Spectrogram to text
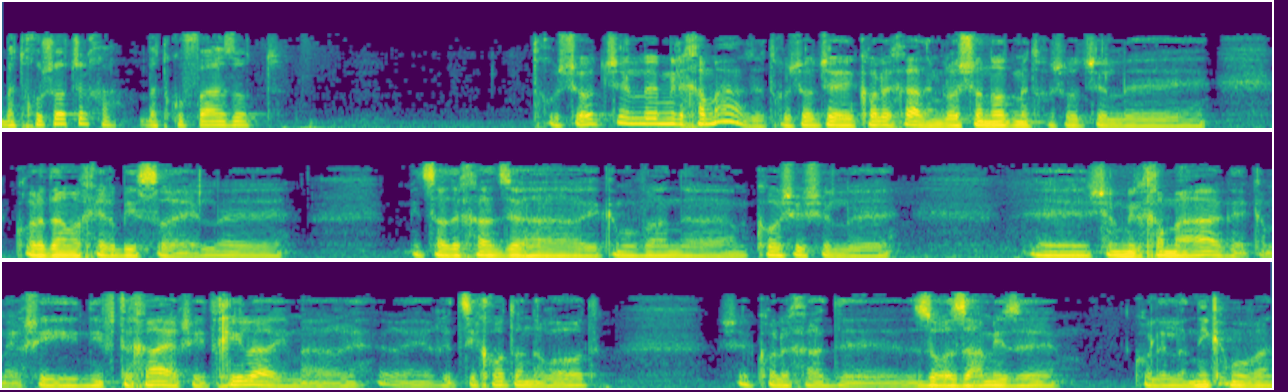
בתחושות שלך, בתקופה הזאת. תחושות של מלחמה, זה תחושות של כל אחד, הן לא שונות מתחושות של כל אדם אחר בישראל. מצד אחד זה כמובן הקושי של, של מלחמה, כמה איך שהיא נפתחה, איך שהיא התחילה, עם הרציחות הנוראות, שכל אחד זועזע מזה, כולל אני כמובן.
